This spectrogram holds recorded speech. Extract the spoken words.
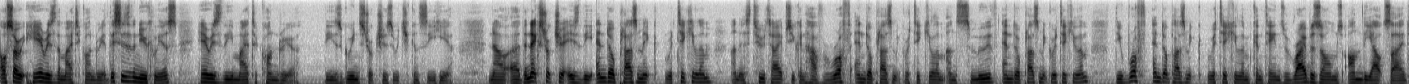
Oh sorry, here is the mitochondria. This is the nucleus, here is the mitochondria these green structures which you can see here. Now uh, the next structure is the endoplasmic reticulum and there's two types. You can have rough endoplasmic reticulum and smooth endoplasmic reticulum. The rough endoplasmic reticulum contains ribosomes on the outside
